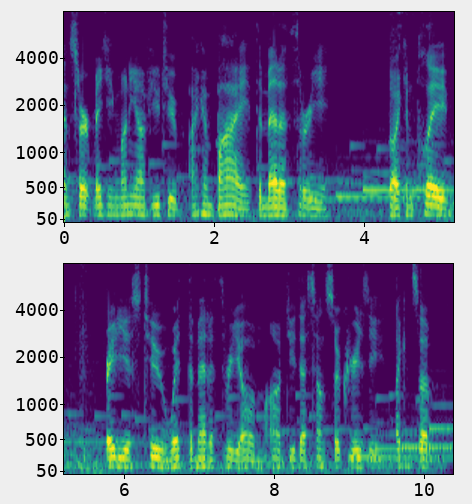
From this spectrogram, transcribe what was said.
and start making money off YouTube, I can buy the Meta 3. So I can play Radius 2 with the Meta 3. Oh, oh dude, that sounds so crazy. Like and sub.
